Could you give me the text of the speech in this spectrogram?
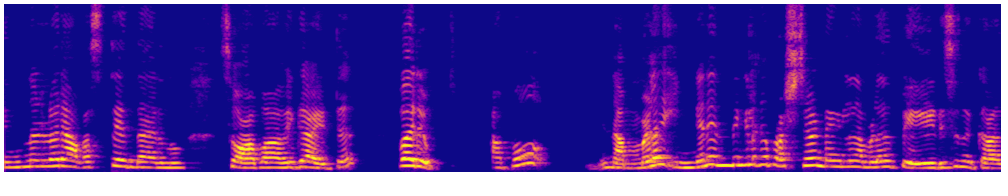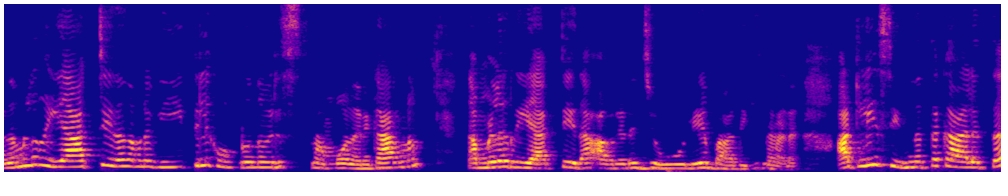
എന്നുള്ള ഒരു അവസ്ഥ എന്തായിരുന്നു? സ്വാഭാവികമായിട്ട് വരും. അപ്പോ നമ്മൾ ഇങ്ങനെ എന്തെങ്കിലുമൊക്കെ പ്രശ്നം ഉണ്ടെങ്കിൽ നമ്മൾ പേടിച്ച് നിൽക്കാതെ നമ്മൾ റിയാക്ട് ചെയ്താൽ നമ്മുടെ വീട്ടിൽ കൊണ്ടുവന്ന ഒരു സംഭവം തന്നെ. കാരണം നമ്മൾ റിയാക്ട് ചെയ്താൽ അവരുടെ ജോലിയെ ബാധിക്കുന്നതാണ്. അറ്റ്ലീസ്റ്റ് ഇന്നത്തെ കാലത്ത്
